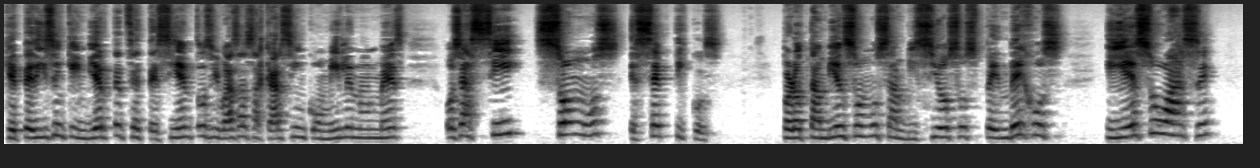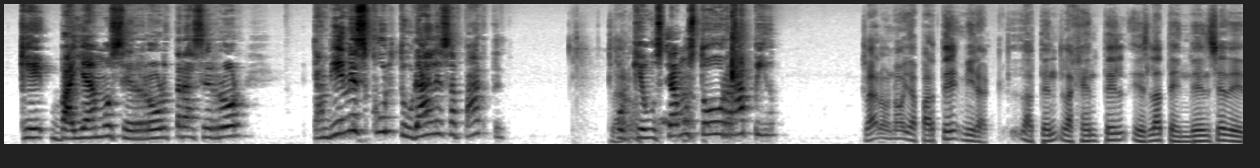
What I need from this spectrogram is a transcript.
que te dicen que inviertes 700 y vas a sacar 5 mil en un mes. O sea, sí somos escépticos pero también somos ambiciosos pendejos y eso hace que vayamos error tras error. También es cultural esa parte, porque buscamos todo rápido. Claro, no, y aparte, mira, la, gente es la tendencia de,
